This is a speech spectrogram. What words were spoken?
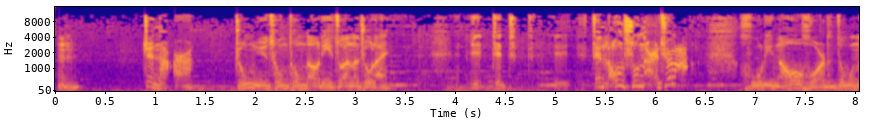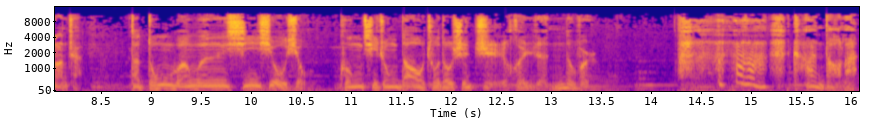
嗯，这哪儿啊？终于从通道里钻了出来。这这这这老鼠哪儿去了？狐狸恼火的嘟囔着。他东闻闻，西嗅嗅，空气中到处都是纸和人的味儿。哈哈，看到了，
